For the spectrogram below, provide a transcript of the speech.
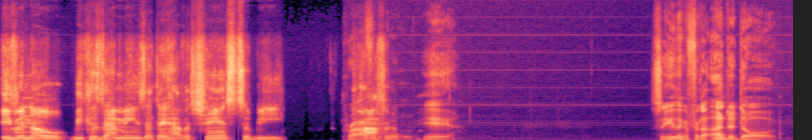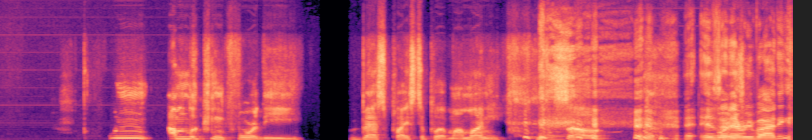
Even though, because that means that they have a chance to be Profitable. Profitable. Yeah. So you're looking for the underdog. Mm, I'm looking for the best place to put my money. so, Is everybody?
